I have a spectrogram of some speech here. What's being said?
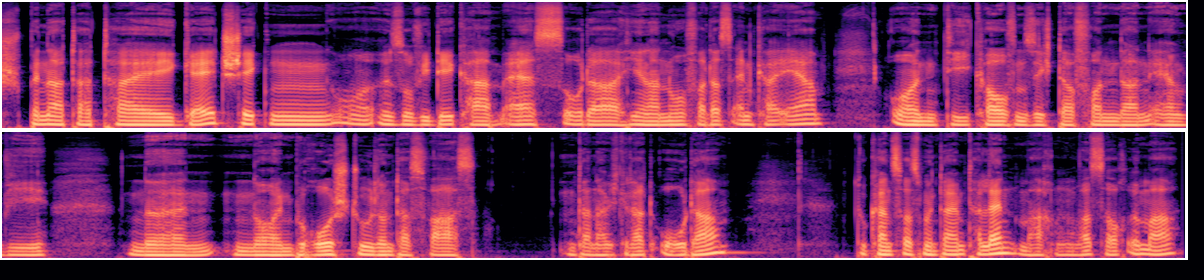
Spinnerdatei Geld schicken, so wie DKMS oder hier in Hannover das NKR. Und die kaufen sich davon dann irgendwie einen neuen Bürostuhl und das war's. Und dann habe ich gedacht, oder du kannst was mit deinem Talent machen, was auch immer,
